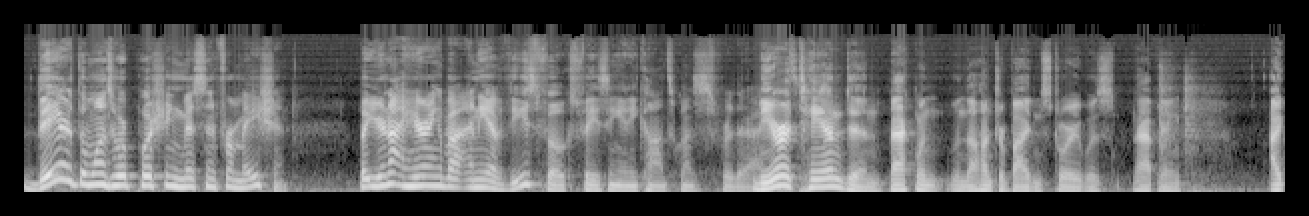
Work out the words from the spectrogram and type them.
they are the ones who are pushing misinformation. But you're not hearing about any of these folks facing any consequences for their actions. Neera Tanden, back when, when the Hunter Biden story was happening, I,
